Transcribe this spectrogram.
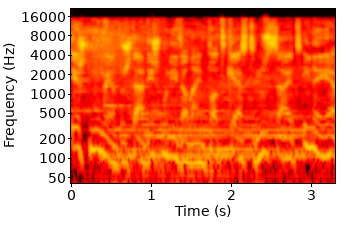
Este momento está disponível em podcast no site e na app.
